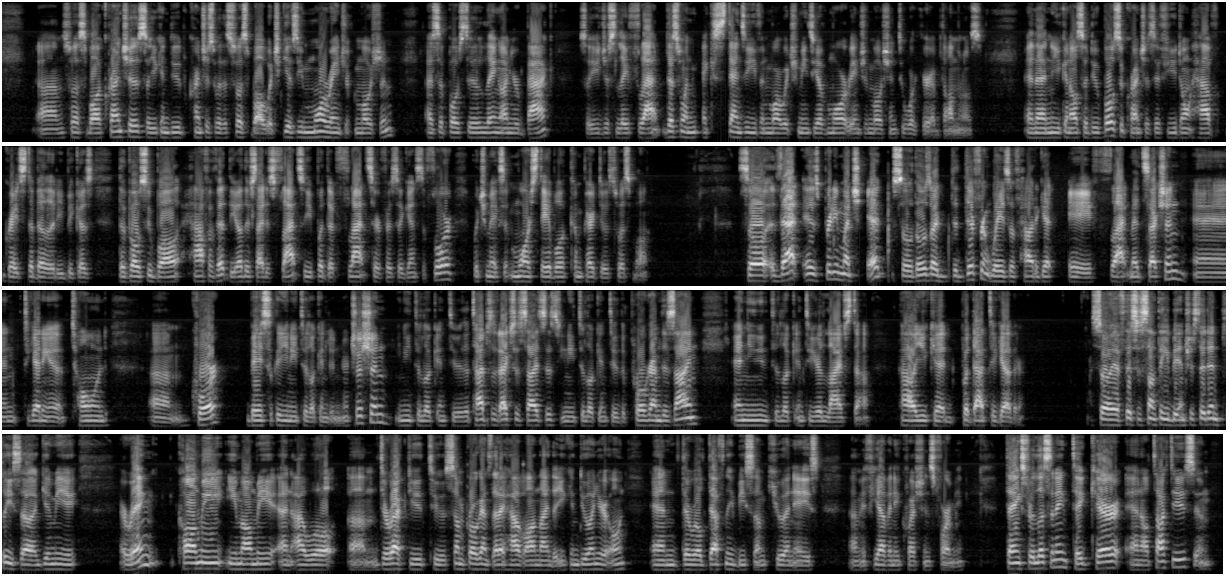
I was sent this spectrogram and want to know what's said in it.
Um, Swiss ball crunches, so you can do crunches with a Swiss ball, which gives you more range of motion as opposed to laying on your back. So you just lay flat. This one extends you even more, which means you have more range of motion to work your abdominals. And then you can also do Bosu crunches if you don't have great stability because the Bosu ball, half of it, the other side is flat, so you put that flat surface against the floor, which makes it more stable compared to a Swiss ball. So that is pretty much it. So those are the different ways of how to get a flat midsection and to getting a toned um, core basically you need to look into nutrition, you need to look into the types of exercises, you need to look into the program design, and you need to look into your lifestyle, how you can put that together. So if this is something you'd be interested in, please uh, give me a ring, call me, email me, and I will um, direct you to some programs that I have online that you can do on your own, and there will definitely be some Q&As um, if you have any questions for me. Thanks for listening, take care, and I'll talk to you soon.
